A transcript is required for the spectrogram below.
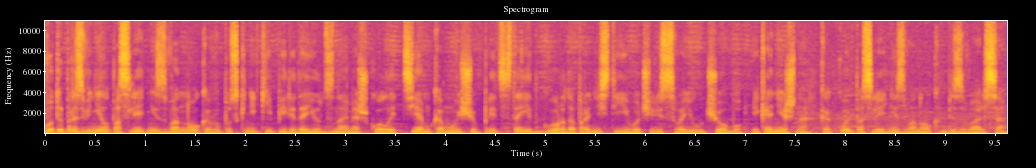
Вот и прозвенел последний звонок, и выпускники передают знамя школы тем, кому еще предстоит гордо пронести его через свою учебу. И, конечно, какой последний звонок без вальса?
